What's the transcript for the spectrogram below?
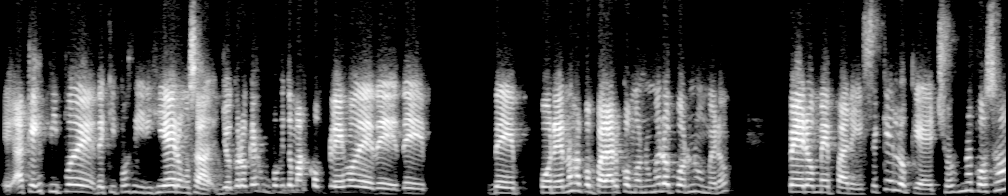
eh, a qué tipo de, equipos dirigieron. O sea, yo creo que es un poquito más complejo de, de, ponernos a comparar como número por número, pero me parece que lo que ha hecho es una cosa,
